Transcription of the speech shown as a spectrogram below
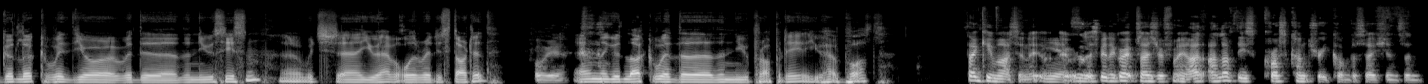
good luck with your with the the new season, uh, which uh, you have already started. oh, yeah. And good luck with the the new property you have bought. Thank you, Martin. It, Yes. it, has been a great pleasure for me. I, I love these cross country conversations and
